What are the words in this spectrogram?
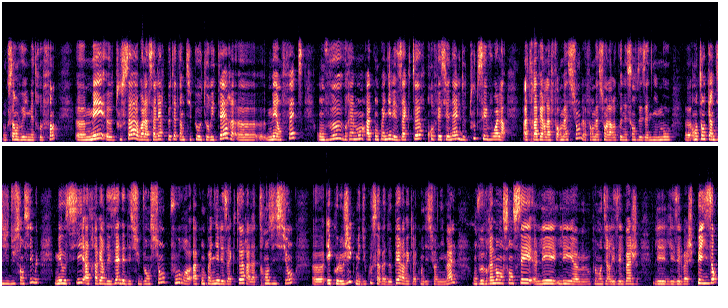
Donc ça, on veut y mettre fin. Euh, mais euh, tout ça, voilà, ça a l'air peut-être un petit peu autoritaire, euh, mais en fait, on veut vraiment accompagner les acteurs professionnels de toutes ces voies-là, à travers la formation, la formation à la reconnaissance des animaux en tant qu'individus sensibles, mais aussi à travers des aides et des subventions pour accompagner les acteurs à la transition écologique, mais du coup ça va de pair avec la condition animale. On veut vraiment encenser les, les comment dire, les élevages, les élevages paysans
